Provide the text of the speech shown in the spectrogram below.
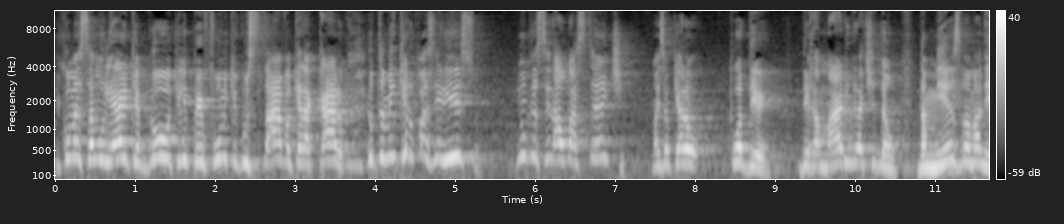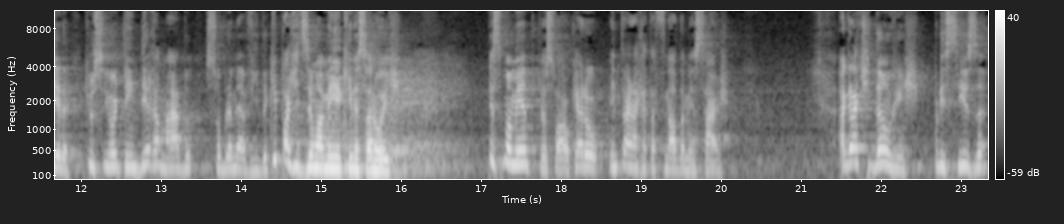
E como essa mulher quebrou aquele perfume que custava, que era caro, eu também quero fazer isso. Nunca será o bastante, mas eu quero poder derramar em gratidão, da mesma maneira que o Senhor tem derramado sobre a minha vida. Quem pode dizer um amém aqui nessa noite? Nesse momento, pessoal, eu quero entrar na reta final da mensagem. A gratidão, gente, precisa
